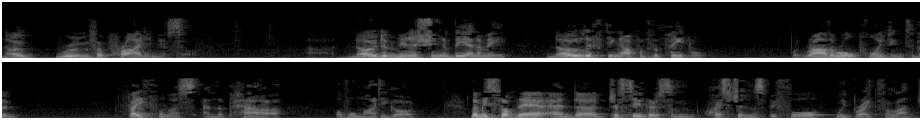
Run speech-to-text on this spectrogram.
No room for pride in yourself. Uh, no diminishing of the enemy. No lifting up of the people. But rather all pointing to the faithfulness and the power of Almighty God. Let me stop there and uh, just see if there's some questions before we break for lunch.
